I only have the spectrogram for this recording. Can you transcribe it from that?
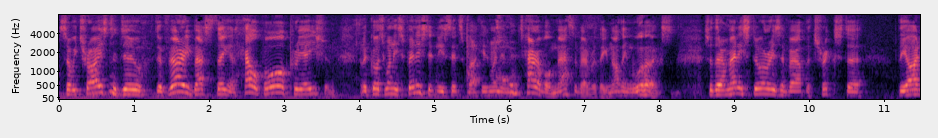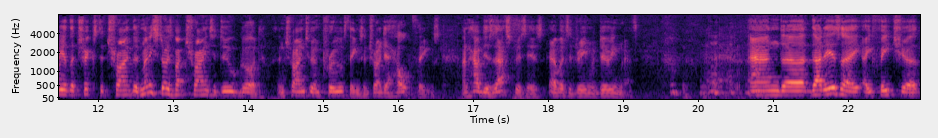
So he tries to do the very best thing and help all creation. And of course, when he's finished it and he sits back, he's made a terrible mess of everything. Nothing works. So there are many stories about the trickster the idea of the trickster trying there's many stories about trying to do good and trying to improve things and trying to help things and how disastrous it is ever to dream of doing that. And uh, that is a, a feature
